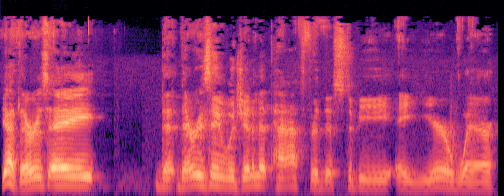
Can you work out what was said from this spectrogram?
yeah, there is a th- there is a legitimate path for this to be a year where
